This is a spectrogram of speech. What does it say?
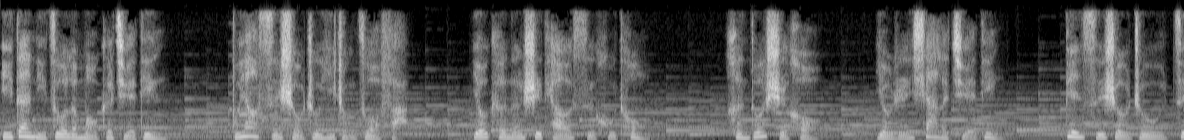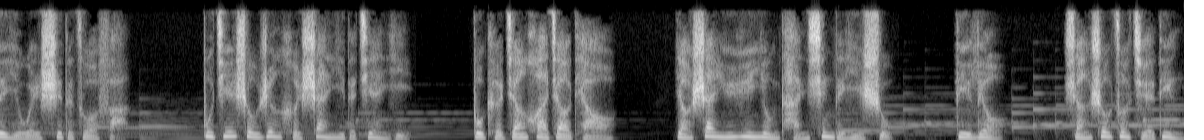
一旦你做了某个决定，不要死守住一种做法，有可能是条死胡同。很多时候，有人下了决定，便死守住自以为是的做法，不接受任何善意的建议。不可僵化教条，要善于运用弹性的艺术。第六，享受做决定，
